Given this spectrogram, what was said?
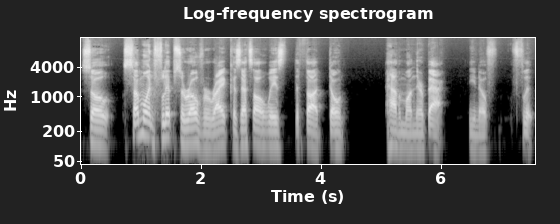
So someone flips her over, right? Because that's always the thought. Don't have them on their back. You know, f- flip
